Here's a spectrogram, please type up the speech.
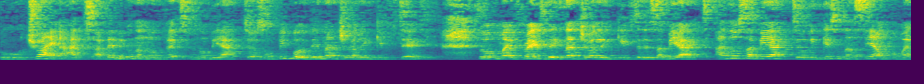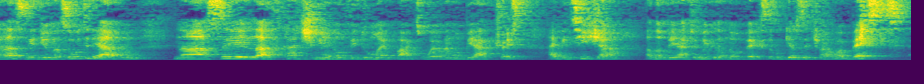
we will try act. I bet make una no vex, we no be actors. Some people they naturally gifted. Some of my friends they naturally gifted. They sabi act. I know sabi act. oh, In case una see am for my last video, now so what did they happen? Now say laugh catch me. I no fit do my part well. I no be actress. I be teacher. I no be actor. Make una no vex. So we just dey try our best.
